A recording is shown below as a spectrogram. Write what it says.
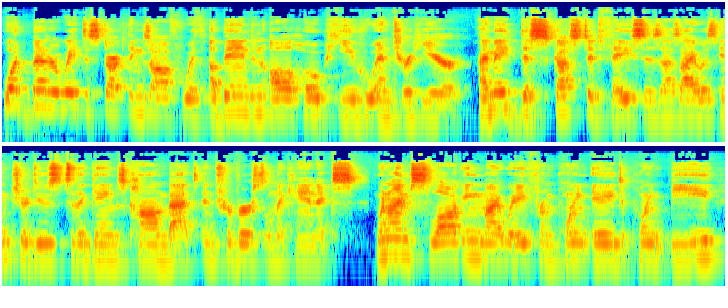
What better way to start things off with abandon all hope ye who enter here. I made disgusted faces as I was introduced to the game's combat and traversal mechanics. When I'm slogging my way from point A to point B,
